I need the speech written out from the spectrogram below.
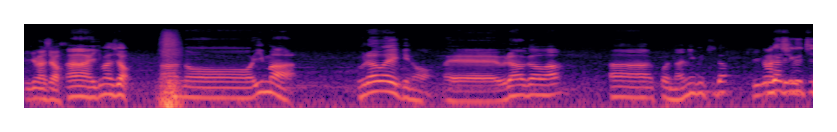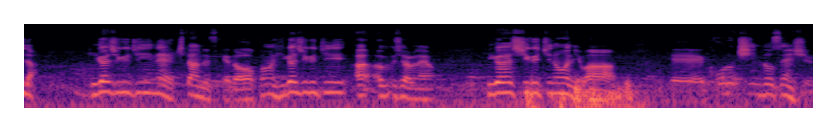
行きましょう。あ行きましょう。あのー、今浦和駅の、えー、裏側？あーこれ何口だ？東口。だ。東口にね来たんですけどこの東口ああ後ろ危ないよ。東口の方には、えー、興梠慎三選手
